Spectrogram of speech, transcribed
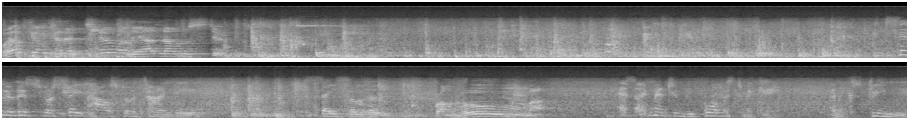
Welcome to the Tomb of the Unknown Student. Consider this your safe house for the time being. Safe from who? From whom? As I mentioned before, Mr. McKay, I'm extremely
